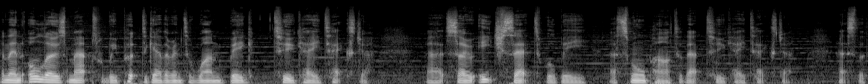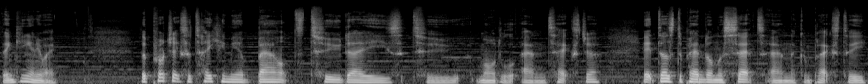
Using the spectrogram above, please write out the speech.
and then all those maps will be put together into one big 2K texture. Uh, so each set will be a small part of that 2K texture. That's the thinking anyway. The projects are taking me about two days to model and texture. It does depend on the set and the complexity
